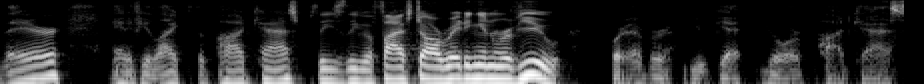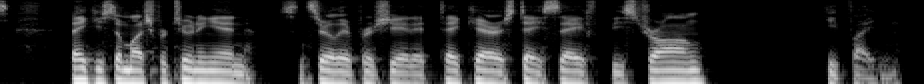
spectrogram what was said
there. And if you liked the podcast, please leave a five star rating and review wherever you get your podcasts. Thank you so much for tuning in. Sincerely appreciate it. Take care, stay safe, be strong, keep fighting.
